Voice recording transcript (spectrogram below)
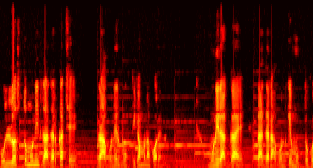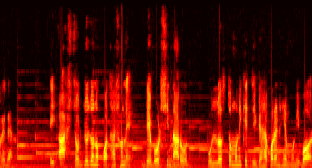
পুল্লস্ত মুনির রাজার কাছে রাবণের মুক্তি কামনা করেন। মুনির আজ্ঞায় রাজা রাবণকে মুক্ত করে দেন। এই আশ্চর্যজনক কথা শুনে দেবর্ষি নারদ পুল্লস্ত মুনিকে জিজ্ঞাসা করেন, হে মুনিবর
